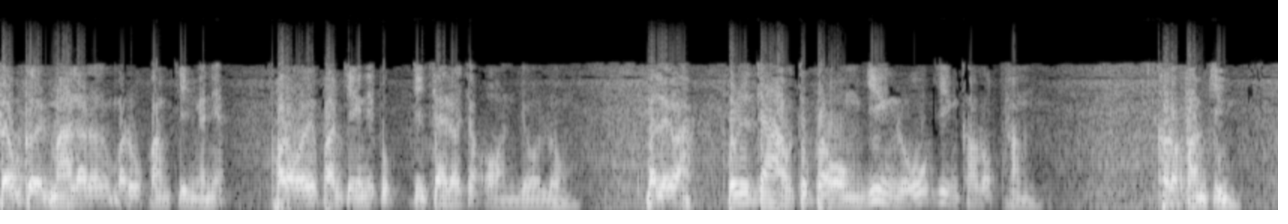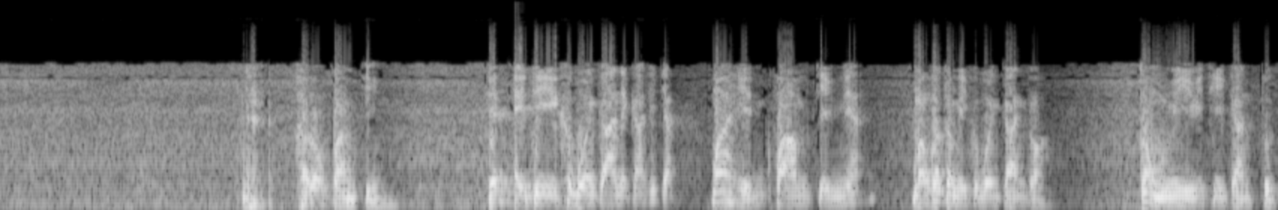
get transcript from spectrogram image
เราเกิดมาแล้วเรามารู้ความจริงอันเนี้ยพอเรารู้ความจริงอันนี้ปุ๊บจิตใจเราจะอ่อนโยนลงมันเลยว่าพระพุทธเจ้าทุกพระองค์ยิ่งรู้ยิ่งเคารพธรรมเคารพความจริงเคารพความจริงเฮ็ไอทีกระบวนการในการที่จะมาเห็นความจริงเนี่ย มันก็ต้องมีกระบวนการก่อน ต้องมีวิธีการฝึก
